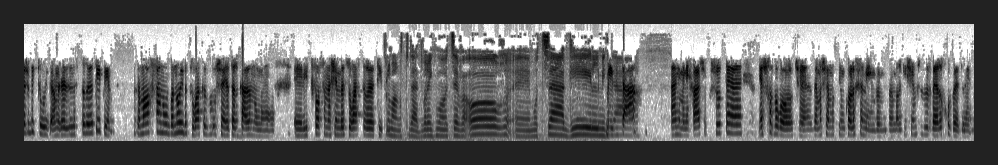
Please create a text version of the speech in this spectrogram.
יש ביטוי גם לסטריאוטיפים. המוח שלנו בנוי בצורה כזו שיותר קל לנו אה, לתפוס אנשים בצורה סטריאוטיפית. כלומר, את יודעת, דברים כמו צבע עור, אה, מוצא, גיל, מגדר. מבטא. אני מניחה שפשוט אה, יש חברות שזה מה שהם עושים כל השנים ומרגישים שזה בערך עובד להם.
